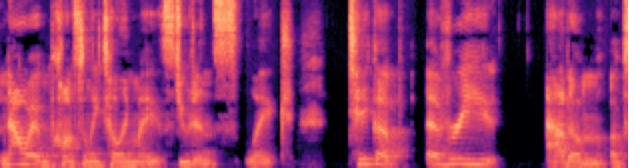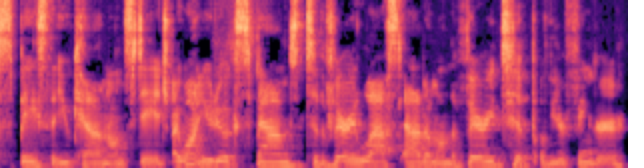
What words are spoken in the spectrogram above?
now I'm constantly telling my students, like, take up every atom of space that you can on stage. I want you to expand to the very last atom on the very tip of your finger.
